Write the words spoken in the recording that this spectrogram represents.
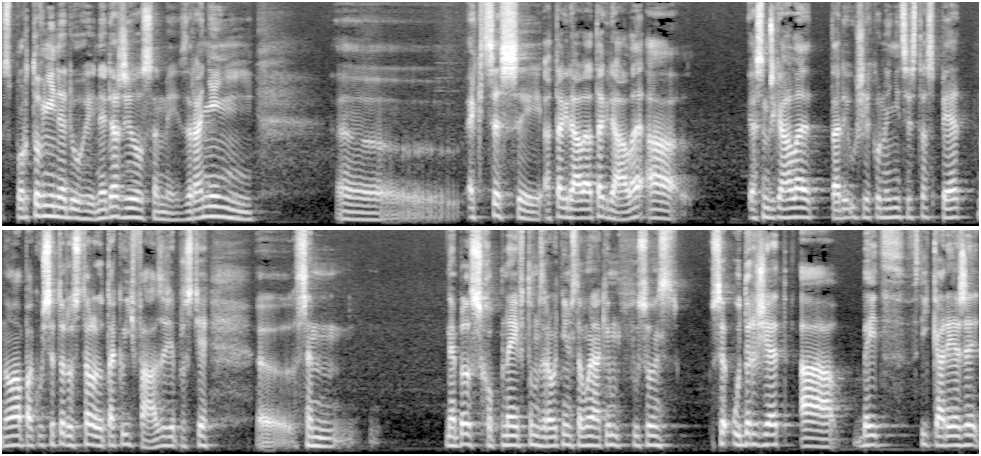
sportovní neduhy, nedařilo se mi, zranění, eh, excesy a tak dále a tak dále. A já jsem říkal, ale tady už jako není cesta zpět. No a pak už se to dostalo do takové fáze, že prostě uh, jsem nebyl schopný v tom zdravotním stavu nějakým způsobem se udržet a být v té kariéře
